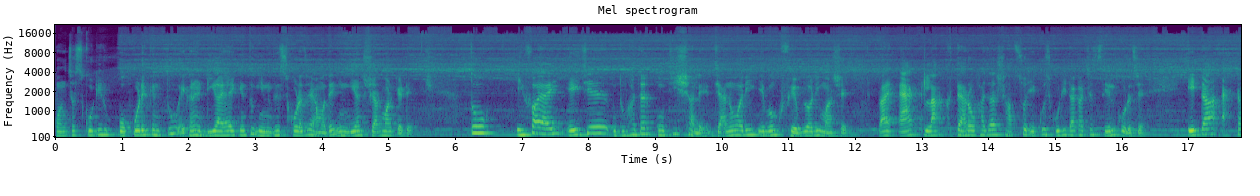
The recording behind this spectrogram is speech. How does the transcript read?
পঞ্চাশ কোটির ওপরে কিন্তু এখানে ডিআইআই কিন্তু ইনভেস্ট করেছে আমাদের ইন্ডিয়ান শেয়ার মার্কেটে তো এফআইআই এই যে দু হাজার পঁচিশ সালে জানুয়ারি এবং ফেব্রুয়ারি মাসে প্রায় এক লাখ তেরো হাজার সাতশো একুশ কোটি টাকা যে সেল করেছে, এটা একটা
